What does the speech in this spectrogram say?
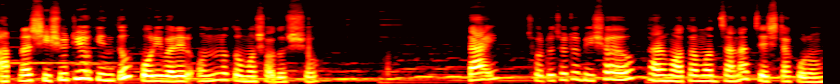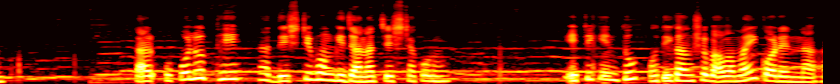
আপনার শিশুটিও কিন্তু পরিবারের অন্যতম সদস্য। তাই ছোট ছোট বিষয়েও তার মতামত জানার চেষ্টা করুন। তার উপলব্ধি, তার দৃষ্টিভঙ্গি জানার চেষ্টা করুন। এটি কিন্তু অধিকাংশ বাবা মাই করেন না।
